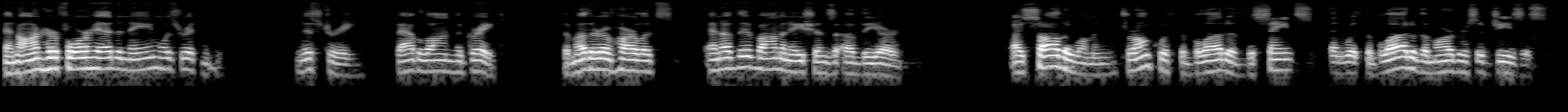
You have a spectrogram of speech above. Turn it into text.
and on her forehead a name was written Mystery, Babylon the Great, the mother of harlots and of the abominations of the earth. I saw the woman drunk with the blood of the saints and with the blood of the martyrs of Jesus.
